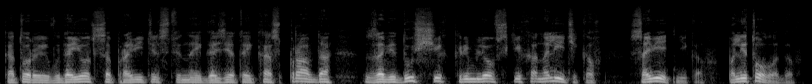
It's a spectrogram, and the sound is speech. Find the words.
который выдается правительственной газетой «Касправда» за ведущих кремлевских аналитиков, советников, политологов.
